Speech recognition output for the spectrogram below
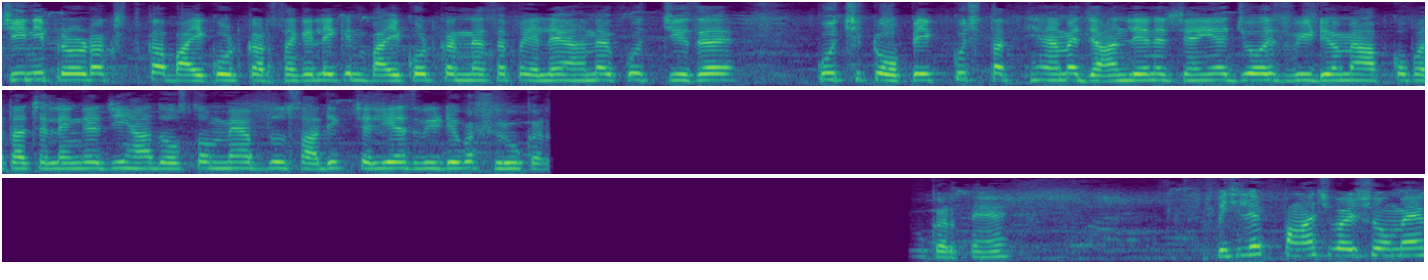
चीनी प्रोडक्ट्स का बाइकआउट कर सकें। लेकिन बाइकआउट करने से पहले हमें कुछ चीज़ें, कुछ टॉपिक कुछ तथ्य हमें जान लेने चाहिए, जो इस वीडियो में आपको पता चलेंगे। जी हाँ दोस्तों, मैं अब्दुल सादिक, चलिए इस वीडियो को शुरू कर करते हैं। पिछले पाँच वर्षों में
